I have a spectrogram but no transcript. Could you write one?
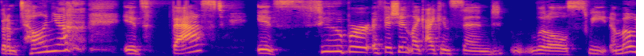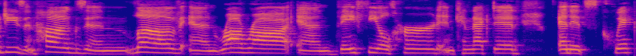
But I'm telling you, it's fast. It's super efficient. Like I can send little sweet emojis and hugs and love and rah rah and they feel heard and connected and it's quick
